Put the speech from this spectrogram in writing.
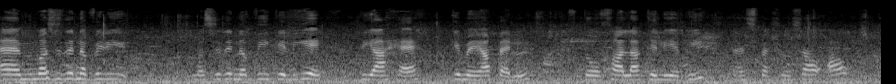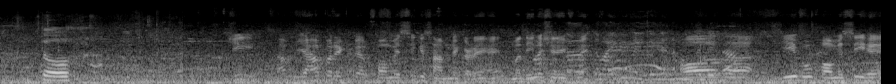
मस्जिद नबी मस्जिद नबी के लिए दिया है कि मैं यहाँ पहनूँ तो खाला के लिए भी स्पेशल शाउट आउट तो जी, हम यहाँ पर एक फार्मेसी के सामने खड़े हैं, मदीना शरीफ में। और ये वो फार्मेसी है,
